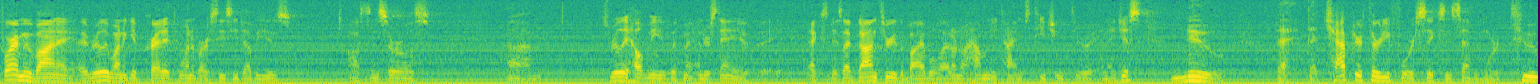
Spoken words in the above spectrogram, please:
Before I move on, I, I really want to give credit to one of our CCWs, Austin Searles. Um, it's really helped me with my understanding of Exodus. I've gone through the Bible, I don't know how many times teaching through it, and I just knew that, that chapter 34, 6, and 7 were two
